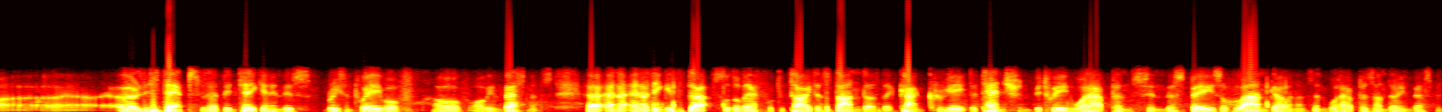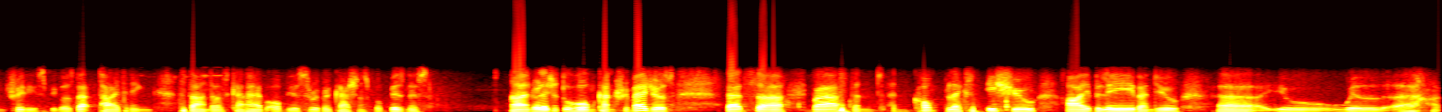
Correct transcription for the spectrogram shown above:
uh, early steps that have been taken in this recent wave of, of, of investments. Uh, and, and I think it's that sort of effort to tighten standards that can create the tension between what happens in the space of land governance and what happens under investment treaties, because that tightening standards can have obvious repercussions for business. Uh, in relation to home country measures, that's a vast and, and complex issue, I believe, and you uh, you will uh,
